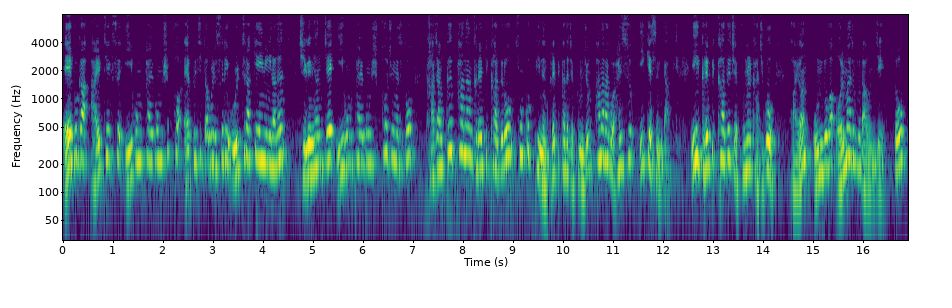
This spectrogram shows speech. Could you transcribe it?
에브가 RTX 2080 슈퍼 FTW3 울트라 게이밍이라는 지금 현재 2080 슈퍼 중에서도 가장 끝판왕 그래픽카드로 손꼽히는 그래픽카드 제품 중 하나라고 할 수 있겠습니다. 이 그래픽카드 제품을 가지고 과연 온도가 얼마 정도 나오는지 또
